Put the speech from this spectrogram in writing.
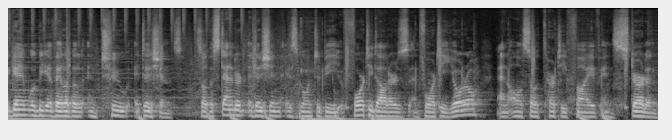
The game will be available in two editions. So the standard edition is going to be $40 and 40 euro and also 35 in sterling,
